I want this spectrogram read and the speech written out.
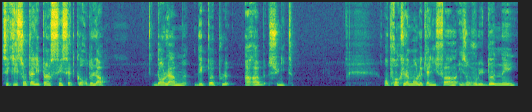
c'est qu'ils sont allés pincer cette corde-là dans l'âme des peuples arabes sunnites. En proclamant le califat, ils ont voulu donner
